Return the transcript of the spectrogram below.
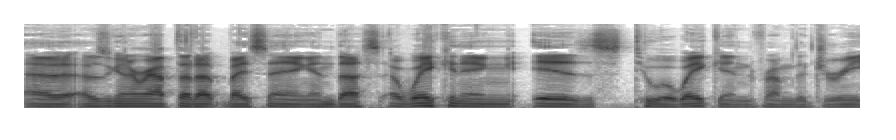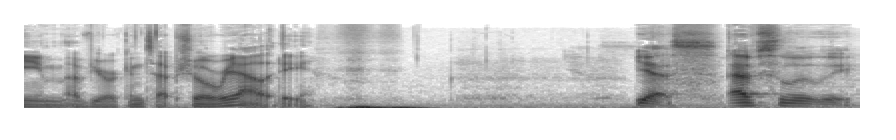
Uh, I was going to wrap that up by saying, and thus, awakening is to awaken from the dream of your conceptual reality. Yes, absolutely.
